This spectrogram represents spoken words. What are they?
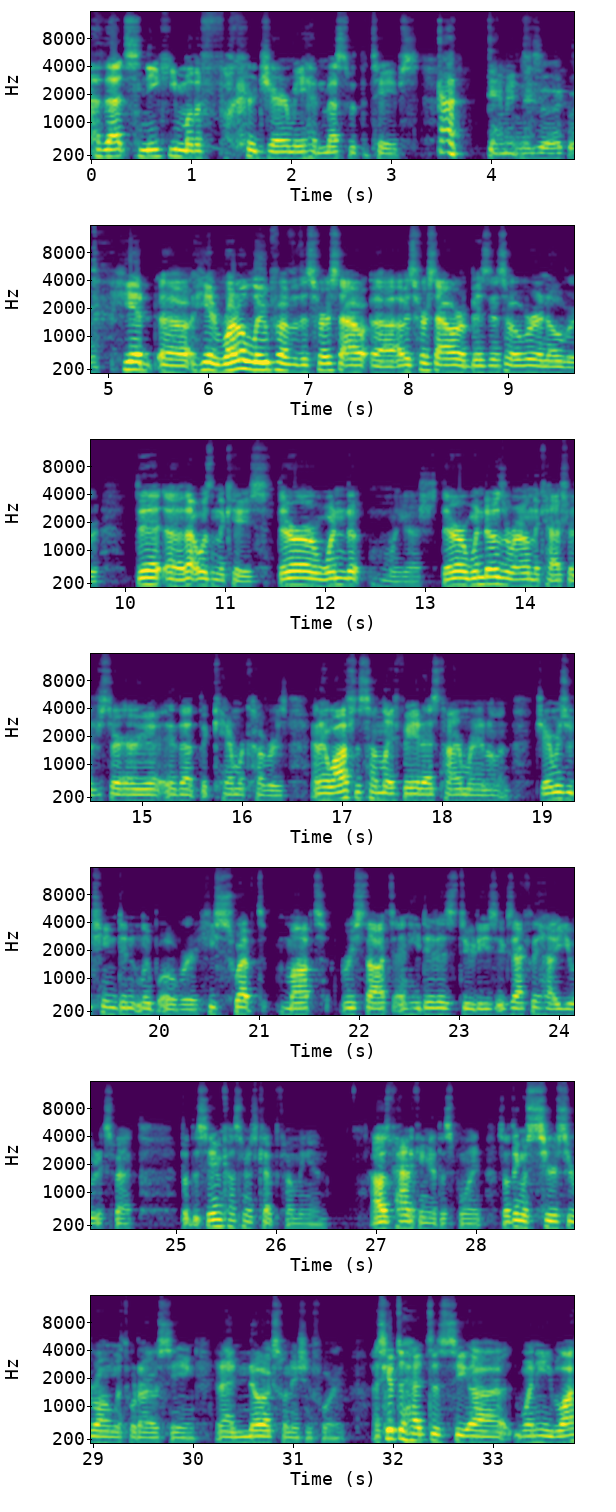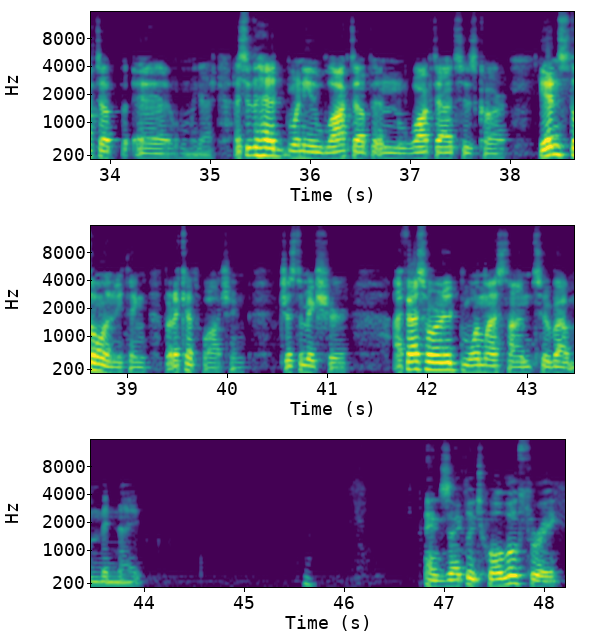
That sneaky motherfucker Jeremy had messed with the tapes. God damn it. Exactly. He had uh, he had run a loop of this first hour uh, of his first hour of business over and over. That uh, that wasn't the case. There are window. Oh my gosh! There are windows around the cash register area that the camera covers, and I watched the sunlight fade as time ran on. Jeremy's routine didn't loop over. He swept, mopped, restocked, and he did his duties exactly how you would expect. But the same customers kept coming in. I was panicking at this point. Something was seriously wrong with what I was seeing, and I had no explanation for it. I skipped ahead to see uh, when he locked up. Uh, oh my gosh! I skipped ahead when he locked up and walked out to his car. He hadn't stolen anything, but I kept watching just to make sure. I fast forwarded one last time to about midnight. Exactly 12:03,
